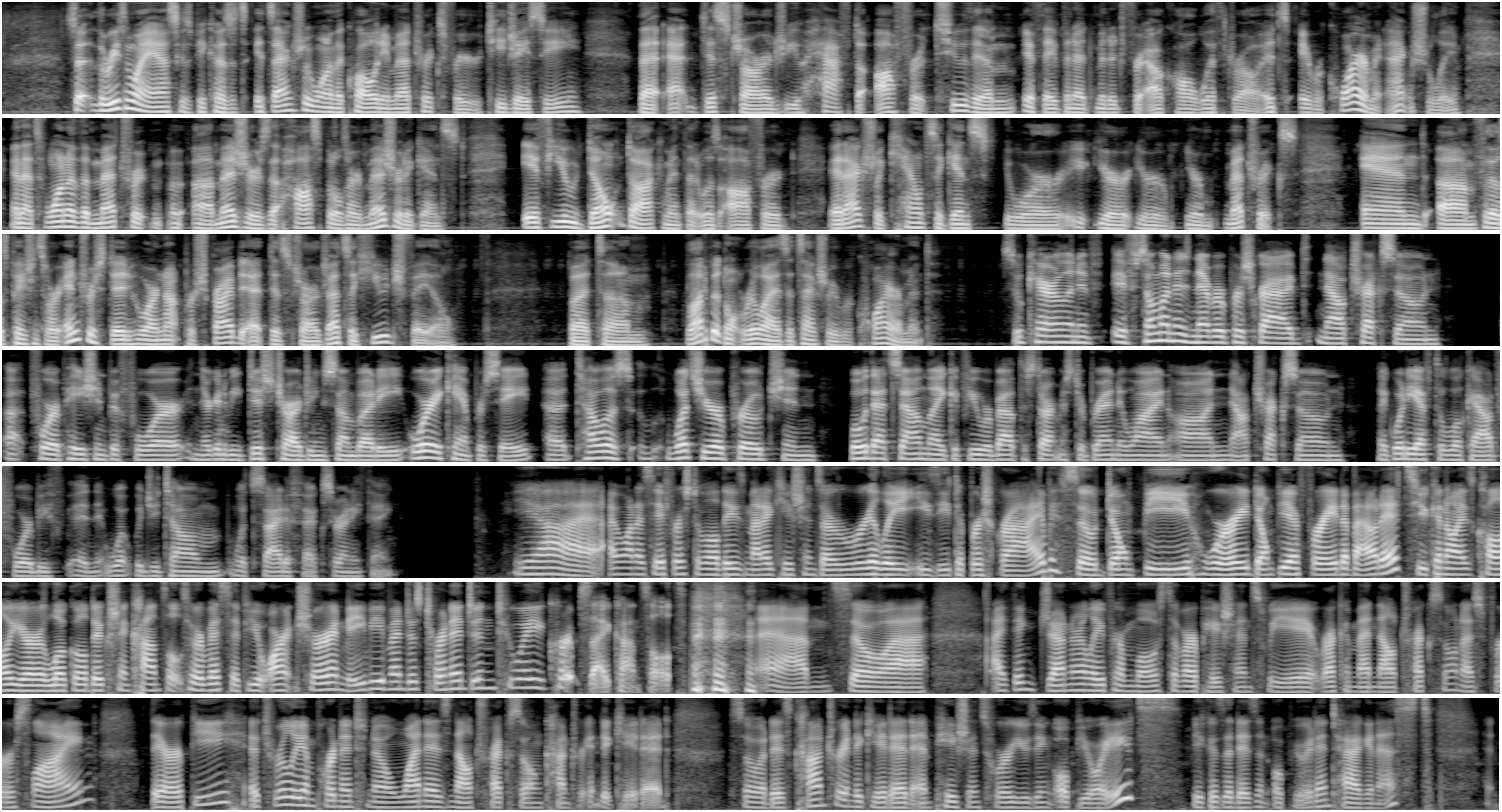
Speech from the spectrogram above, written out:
So the reason why I ask is because it's it's actually one of the quality metrics for your TJC that at discharge you have to offer it to them if they've been admitted for alcohol withdrawal. It's a requirement actually, and that's one of the metric uh, measures that hospitals are measured against. If you don't document that it was offered, it actually counts against your your your your metrics. And um, for those patients who are interested who are not prescribed at discharge, that's a huge fail. But um, a lot of people don't realize it's actually a requirement. So, Carolyn, if if someone has never prescribed naltrexone uh, for a patient before, and they're going to be discharging somebody or acamprosate, uh, tell us what's your approach and what would that sound like if you were about to start Mr. Brandywine on naltrexone? Like, what do you have to look out for, and what would you tell them? What side effects or anything? Yeah, I want to say first of all, these medications are really easy to prescribe, so don't be worried, don't be afraid about it. You can always call your local addiction consult service if you aren't sure, and maybe even just turn it into a curbside consult. um, so uh, I think generally for most of our patients, we recommend naltrexone as first line therapy. It's really important to know when is naltrexone contraindicated. So it is contraindicated in patients who are using opioids because it is an opioid antagonist.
